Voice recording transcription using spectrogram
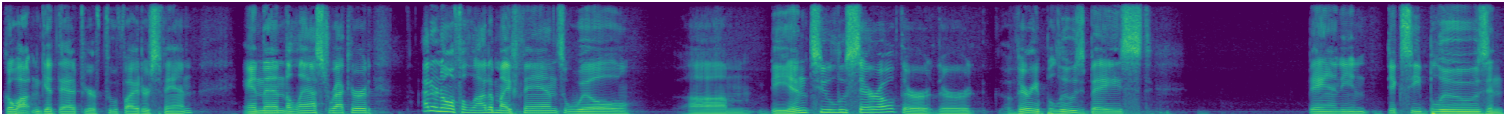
go out and get that if you're a Foo Fighters fan. And then the last record, I don't know if a lot of my fans will um, be into Lucero. They're they're a very blues based band in Dixie blues and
